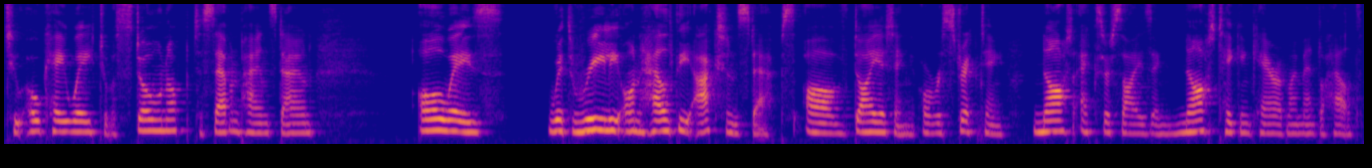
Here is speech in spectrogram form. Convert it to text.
to okay weight to a stone up to seven pounds down, always with really unhealthy action steps of dieting or restricting, not exercising, not taking care of my mental health,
